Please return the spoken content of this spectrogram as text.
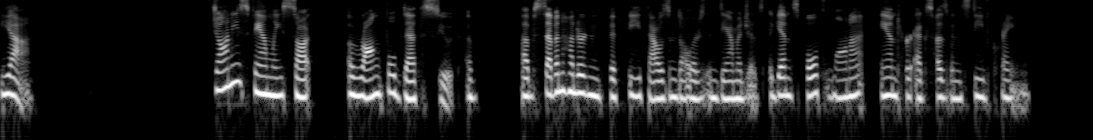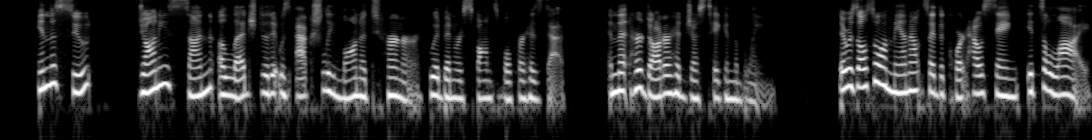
Yeah. Johnny's family sought a wrongful death suit of, of $750,000 in damages against both Lana and her ex husband, Steve Crane. In the suit, Johnny's son alleged that it was actually Lana Turner who had been responsible for his death and that her daughter had just taken the blame. There was also a man outside the courthouse saying, It's a lie.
